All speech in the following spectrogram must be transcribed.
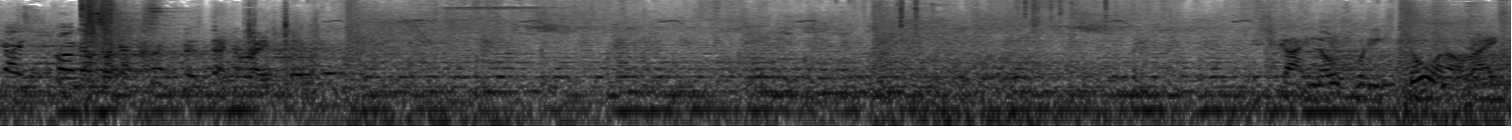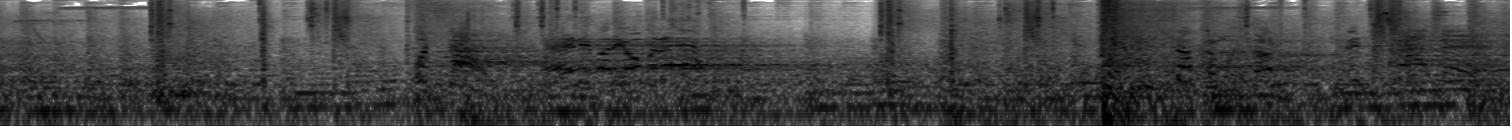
guy strung up like a Christmas decoration. This guy knows what he's doing, all right? What's that? Anybody over there? Something was up. It's Batman!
